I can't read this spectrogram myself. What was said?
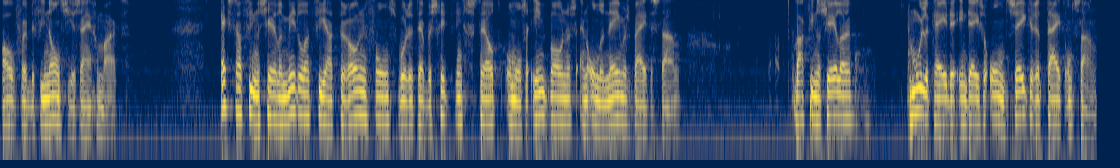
over de financiën zijn gemaakt. Extra financiële middelen via het coronafonds worden ter beschikking gesteld om onze inwoners en ondernemers bij te staan. Waar financiële moeilijkheden in deze onzekere tijd ontstaan.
